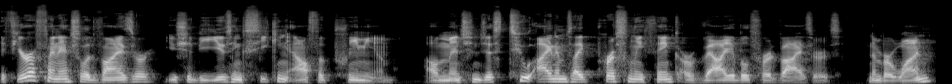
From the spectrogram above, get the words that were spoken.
If you're a financial advisor, you should be using Seeking Alpha Premium. I'll mention just two items I personally think are valuable for advisors. Number one,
